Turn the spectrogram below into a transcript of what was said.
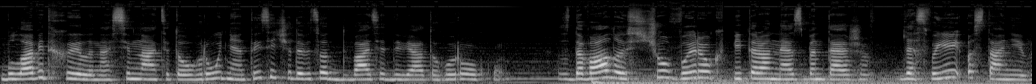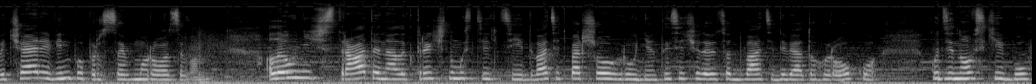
була відхилена 17 грудня 1929 року. Здавалось, що вирок Пітера не збентежив. Для своєї останньої вечері він попросив морозива. Але у ніч страти на електричному стільці 21 грудня 1929 року Кудзіновський був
